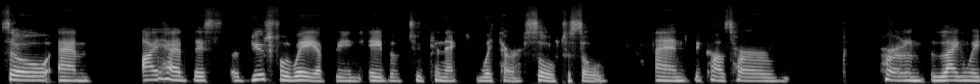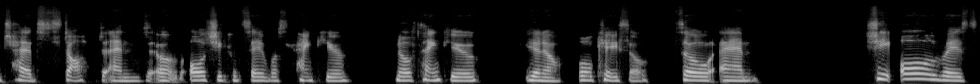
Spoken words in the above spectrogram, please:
So um, I had this beautiful way of being able to connect with her soul to soul. And because her her language had stopped and uh, all she could say was thank you. No thank you. You know okay so so um she always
